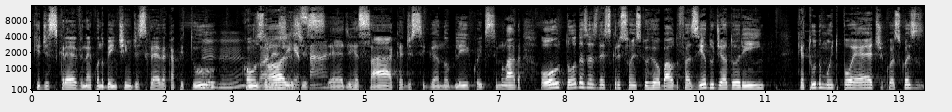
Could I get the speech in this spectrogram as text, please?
que descreve, né, quando Bentinho descreve a Capitu, uhum, com os olhos de ressaca. De, é, de ressaca, de cigana oblíqua e dissimulada, ou todas as descrições que o Reobaldo fazia do Diadorim, que é tudo muito poético, as coisas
